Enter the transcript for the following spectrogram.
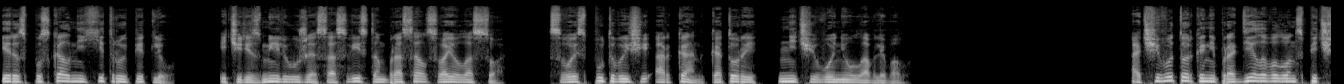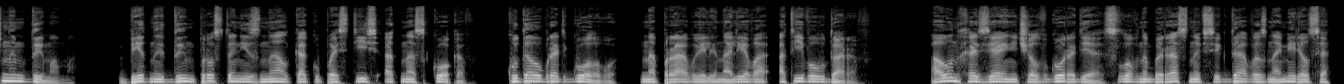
и распускал нехитрую петлю, и через милю уже со свистом бросал свое лассо, свой спутывающий аркан, который ничего не улавливал. А чего только не проделывал он с печным дымом. Бедный дым просто не знал, как упастись от наскоков, куда убрать голову, направо или налево от его ударов а он хозяйничал в городе, словно бы раз навсегда вознамерился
